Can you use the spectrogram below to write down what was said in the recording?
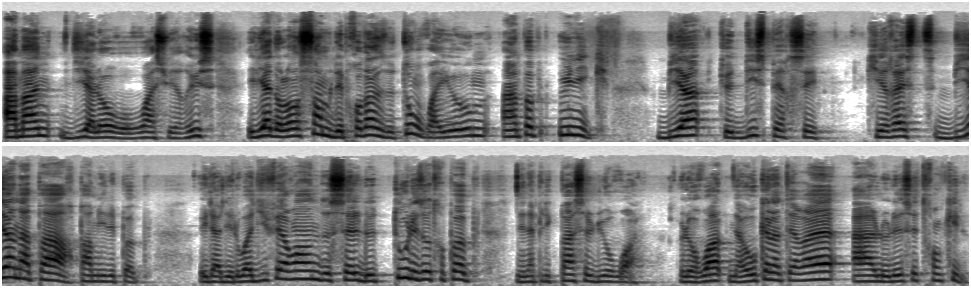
Aman dit alors au roi Assuérus, Il y a dans l'ensemble des provinces de ton royaume un peuple unique, bien que dispersé, qui reste bien à part parmi les peuples. Il a des lois différentes de celles de tous les autres peuples, mais n'applique pas celles du roi. Le roi n'a aucun intérêt à le laisser tranquille.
